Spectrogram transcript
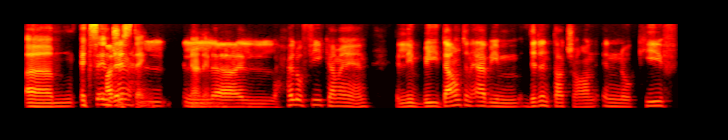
it's interesting يعني الحلو فيه كمان اللي ب Downton Abbey didn't touch on إنه كيف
